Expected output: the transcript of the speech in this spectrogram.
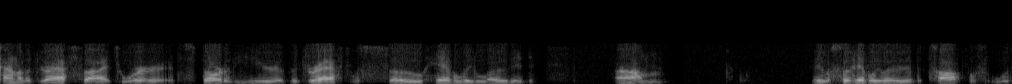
kind of the draft sites were at the start of the year. The draft was so heavily loaded. Um, it was so heavily loaded at the top with, with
